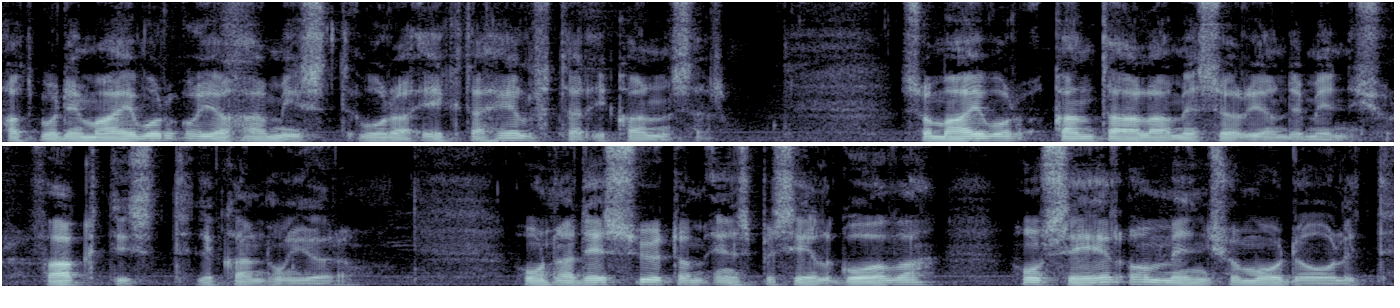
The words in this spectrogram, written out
att både Majvor och jag har mist våra äkta hälfter i cancer. Så Majvor kan tala med sörjande människor. Faktiskt, det kan hon göra. Hon har dessutom en speciell gåva. Hon ser om människor mår dåligt.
